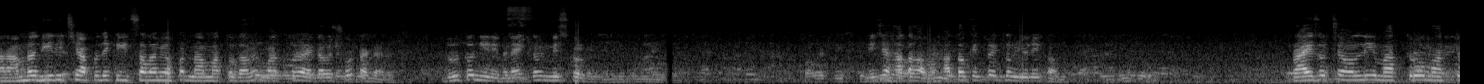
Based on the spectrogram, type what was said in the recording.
আর আমরা দিয়ে দিচ্ছি আপনাদেরকে ঈদ সালামি অফার, নাম মাত্র দামে, মাত্র এগারোশো টাকা দ্রুত নিয়ে নেবেন একদমই মিস করবেন না। নিচে হাতা হবে, হাতাও কিন্তু একদম ইউনিক হবে। প্রাইস হচ্ছে অনলি মাত্র মাত্র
